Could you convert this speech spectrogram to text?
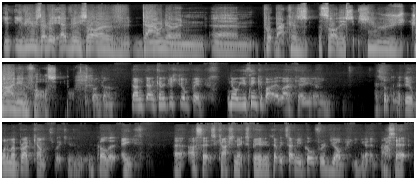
you've, used every every sort of downer and um, putback as sort of this huge driving force. Oh, Dan. Dan, Dan, can I just jump in? You know, you think about it like a um, something to do at one of my Brad camps, which is we call it ACE. Uh, assets, cash, and experience. Every time you go for a job, you get an asset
